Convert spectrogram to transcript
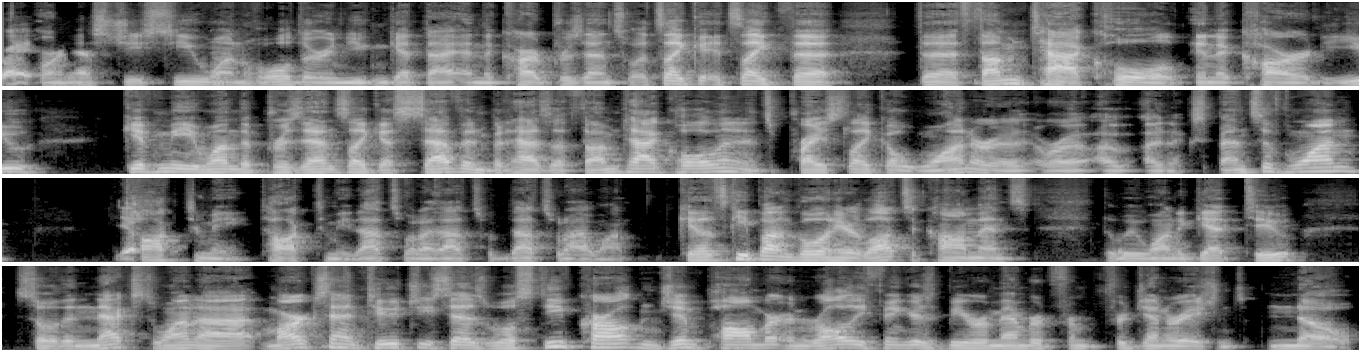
right. or an SGC one holder, and you can get that, and the card presents. Well, it's like it's like the the thumbtack hole in a card. You give me one that presents like a seven but has a thumbtack hole in it. It's priced like a one or a, or a, an expensive one. Yep. Talk to me. Talk to me. That's what I. That's what. That's what I want. Okay, let's keep on going here. Lots of comments that we want to get to. So the next one, uh, Mark Santucci says, "Will Steve Carlton, Jim Palmer, and Rollie Fingers be remembered from for generations?" No,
